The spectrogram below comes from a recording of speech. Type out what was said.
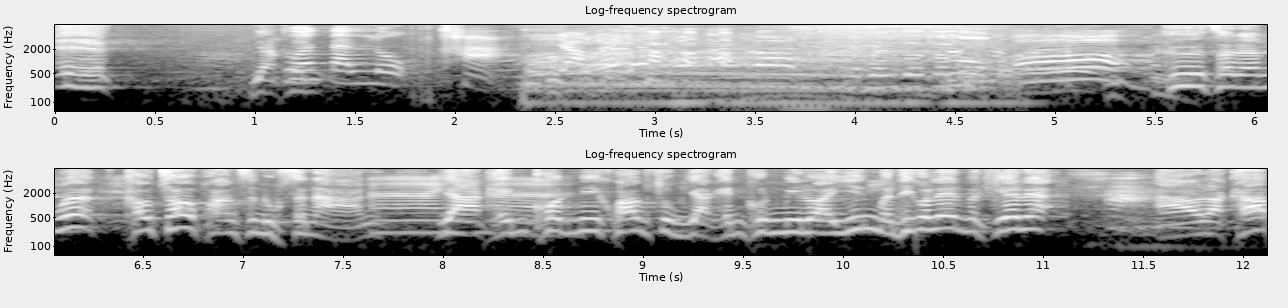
เอก อยากตัวเป็นตลกค่ะจะเป็นตัวตลกคือแสดงว่าเขาชอบความสนุกสนานอยากเห็นคนมีความสุข อยากเห็นคุณมีรอยยิ้มเหมือนที่เขาเล่นเมื่อกี้เนี่ย เอาล่ะครับ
